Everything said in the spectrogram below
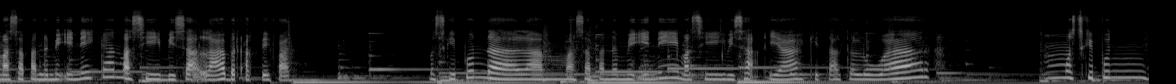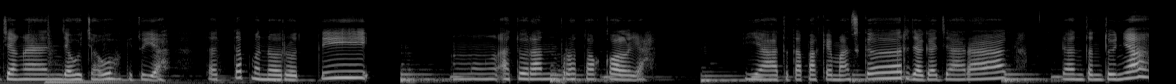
masa pandemi ini kan masih bisa lah beraktivitas meskipun dalam masa pandemi ini masih bisa ya kita keluar meskipun jangan jauh-jauh gitu ya tetap menuruti mm, aturan protokol ya. Ya tetap pakai masker jaga jarak dan tentunya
